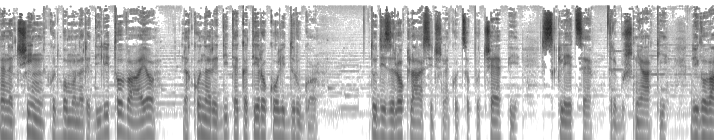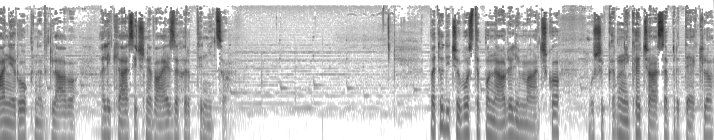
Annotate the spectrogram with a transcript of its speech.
Na način, kot bomo naredili to vajo, lahko naredite katero koli drugo, tudi zelo klasične, kot so počepi, sklece, trebušnjaki, dvigovanje rok nad glavo ali klasične vaje za hrbtenico. Pa tudi, če boste ponavljali mačko, bo še kar nekaj časa preteklo,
